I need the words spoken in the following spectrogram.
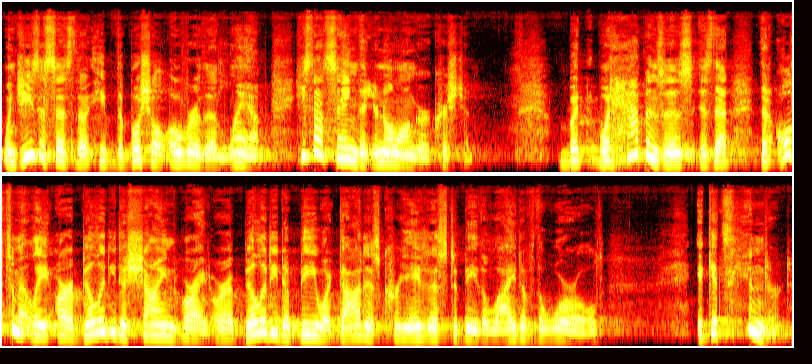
when Jesus says the, he, the bushel over the lamp, he's not saying that you're no longer a Christian. But what happens is, is that, that ultimately our ability to shine bright, our ability to be what God has created us to be, the light of the world, it gets hindered.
